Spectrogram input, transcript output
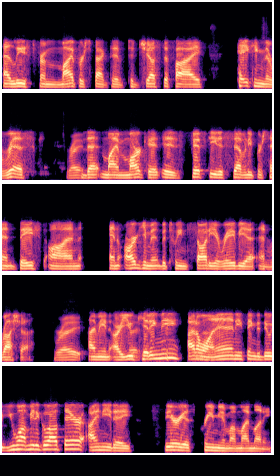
at least from my perspective, to justify taking the risk Right. that my market is 50 to 70% based on an argument between Saudi Arabia and Russia. Right. I mean, are you Right. kidding me? I don't Yeah. want anything to do. You want me to go out there? I need a serious premium on my money.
